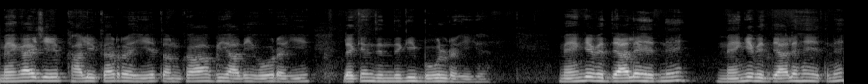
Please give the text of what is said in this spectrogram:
महँगाई जेब खाली कर रही है, तनख्वाह भी आधी हो रही है लेकिन ज़िंदगी बोल रही है। महँगे विद्यालय इतने, महँगे विद्यालय हैं इतने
